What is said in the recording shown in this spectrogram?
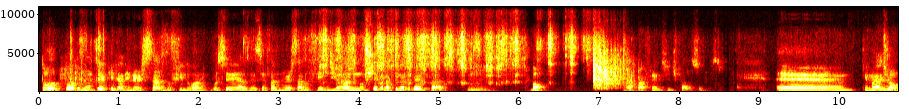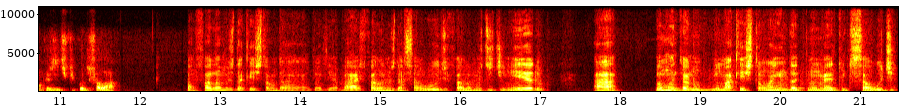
Todo, todo mundo tem aquele aniversário do fim do ano que você, às vezes, você faz aniversário no fim de ano e não chega naquele aniversário. Hum. Bom, mais para frente a gente fala sobre isso. É... que mais, João, que a gente ficou de falar? Bom, falamos da questão da, da Via Baixa, falamos da saúde, falamos de dinheiro. Ah, vamos entrar num, numa questão ainda no mérito de saúde.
